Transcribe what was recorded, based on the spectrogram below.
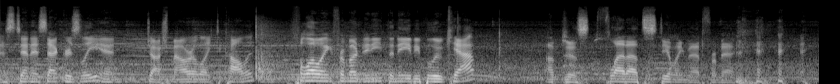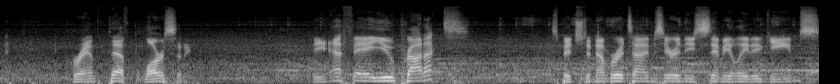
as Dennis Eckersley and Josh Maurer like to call it, flowing from underneath the navy blue cap. I'm just flat out stealing that from Ed. Grand theft larceny. The FAU product. He's pitched a number of times here in these simulated games.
